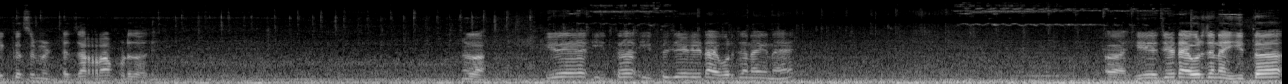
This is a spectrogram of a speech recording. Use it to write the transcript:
एकच मिनिट जरा पुढे जाऊ दे. बघा हे इथं इथं जे हे डायव्हर्जन आहे ना हे जे डायव्हर्जन आहे इथं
